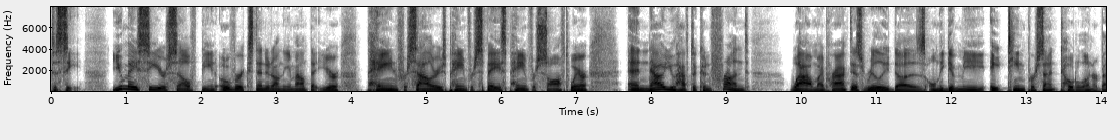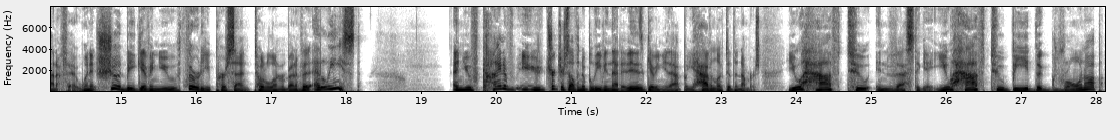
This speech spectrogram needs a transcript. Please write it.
to see. You may see yourself being overextended on the amount that you're paying for salaries, paying for space, paying for software. And now you have to confront wow, my practice really does only give me 18% total owner benefit when it should be giving you 30% total owner benefit at least. And you've kind of you tricked yourself into believing that it is giving you that, but you haven't looked at the numbers. You have to investigate. You have to be the grown up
